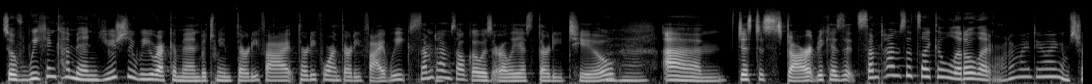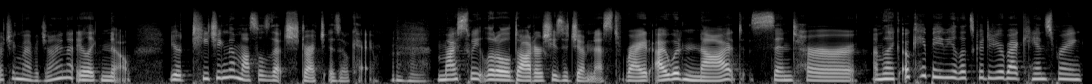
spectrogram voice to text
So if we can come in, usually we recommend between 35, 34 and 35 weeks. Sometimes I'll go as early as 32 um, just to start because it's sometimes it's like a little like, what am I doing? I'm stretching my vagina. You're like, no, you're teaching the muscles that stretch is okay. My sweet little daughter, she's a gymnast, right? I would not send her, I'm like, okay, baby, let's go do your back handspring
